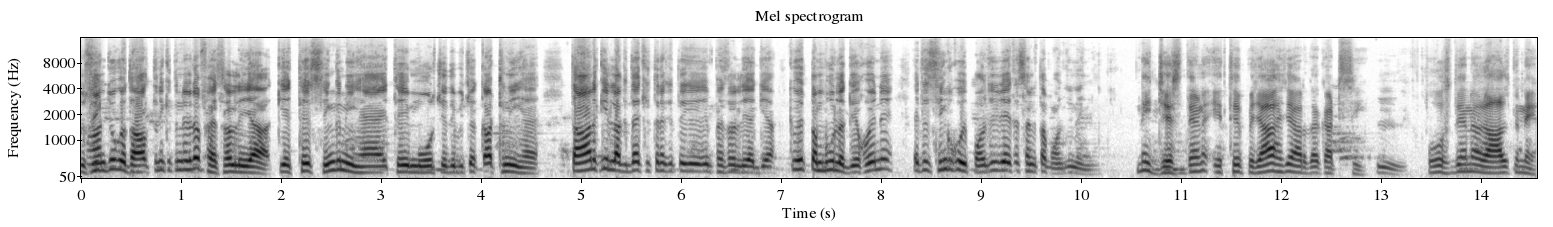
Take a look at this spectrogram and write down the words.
ਤੁਸੀਂ ਜੋ ਅਦਾਲਤ ਨੇ ਕਿਤਨੇ ਜਿਹੜਾ ਫੈਸਲਾ ਲਿਆ ਕਿ ਇੱਥੇ ਸਿੰਘ ਨਹੀਂ ਹੈ ਇੱਥੇ ਮੋਰਚੇ ਦੇ ਵਿੱਚ ਇਕੱਠ ਨਹੀਂ ਹੈ ਤਾਂ ਕੀ ਲੱਗਦਾ ਕਿਤੇ ਨਾ ਕਿਤੇ ਇਹ ਫੈਸਲਾ ਲਿਆ ਗਿਆ ਕਿ ਇਹ ਤੰਬੂ ਲੱਗੇ ਹੋਏ ਨੇ ਇੱਥੇ ਸਿੰਘ ਕੋਈ ਪਹੁੰਚ ਨਹੀਂ ਰਿਹਾ ਇੱਥੇ ਸੰਗਤਾਂ ਪਹੁੰਚ ਨਹੀਂ ਨਹੀਂ ਜਿਸ ਦਿਨ ਇੱਥੇ 50000 ਦਾ ਇਕੱਠ ਸੀ ਉਸ ਦਿਨ ਅਦਾਲਤ ਨੇ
